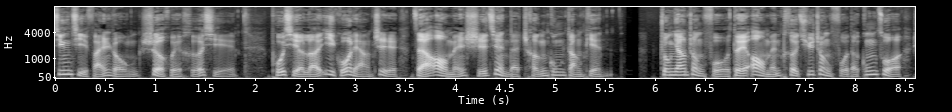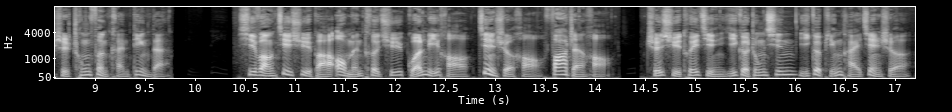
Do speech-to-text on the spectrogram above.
经济繁荣、社会和谐，谱写了一国两制在澳门实践的成功章篇。中央政府对澳门特区政府的工作是充分肯定的。希望继续把澳门特区管理好、建设好、发展好，持续推进一个中心、一个平台建设，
